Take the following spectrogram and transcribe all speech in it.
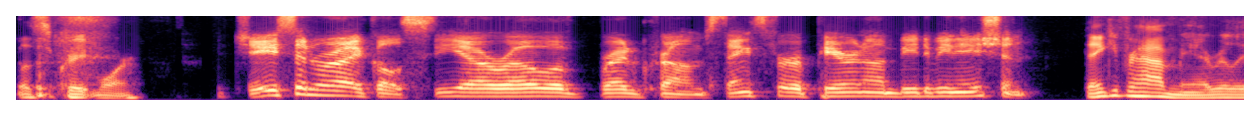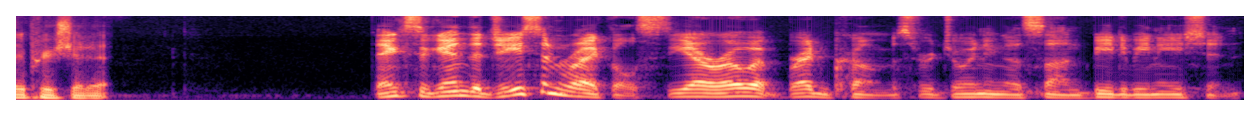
Let's create more. Jason reichl cro of breadcrumbs. Thanks for appearing on b2b nation. Thank you for having me. I really appreciate it. Thanks again to Jason Reichl, CRO at Breadcrumbs, for joining us on B2B Nation.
